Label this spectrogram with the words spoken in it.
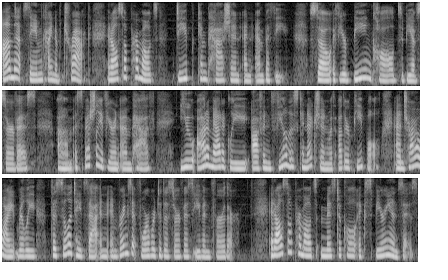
on that same kind of track, it also promotes deep compassion and empathy. So, if you're being called to be of service, um, especially if you're an empath, you automatically often feel this connection with other people. And charoite really facilitates that and, and brings it forward to the surface even further. It also promotes mystical experiences,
